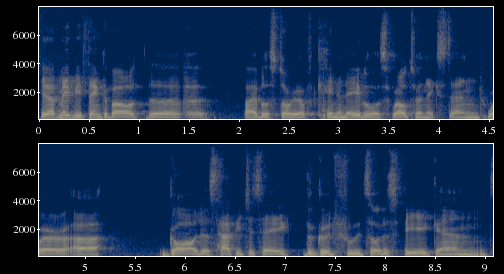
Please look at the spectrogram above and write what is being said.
Yeah it made me think about the bible story of cain and abel as well to an extent where uh, God is happy to take the good food, so to speak, and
